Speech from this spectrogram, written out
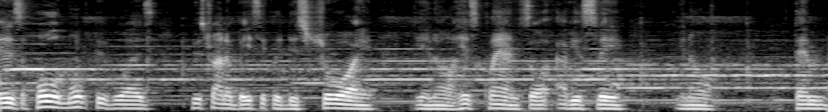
his whole motive was he was trying to basically destroy, you know, his clan. So obviously, you know, them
